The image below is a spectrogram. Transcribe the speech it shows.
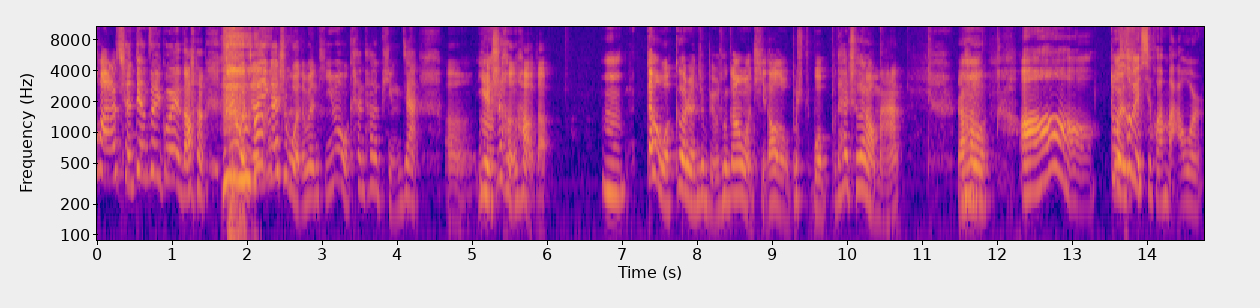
华了，全店最贵的，所以我觉得应该是我的问题，因为我看它的评价，呃，也是很好的。嗯但我个人就比如说刚刚我提到的，我不是我不太吃得了麻，然后、哦，对我特别喜欢麻味儿。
